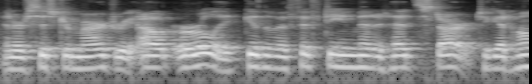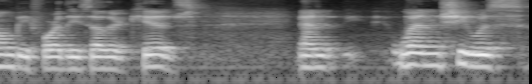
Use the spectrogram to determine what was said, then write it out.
and her sister Marjorie out early, give them a 15 minute head start to get home before these other kids. And when she was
